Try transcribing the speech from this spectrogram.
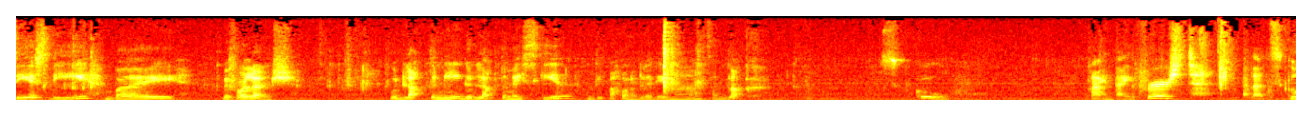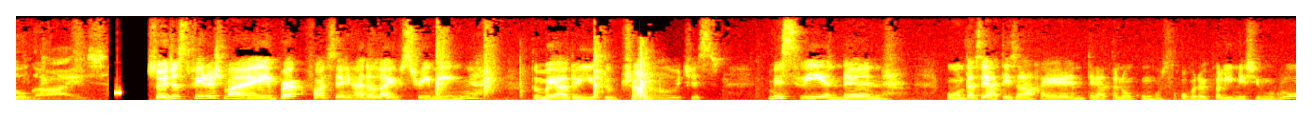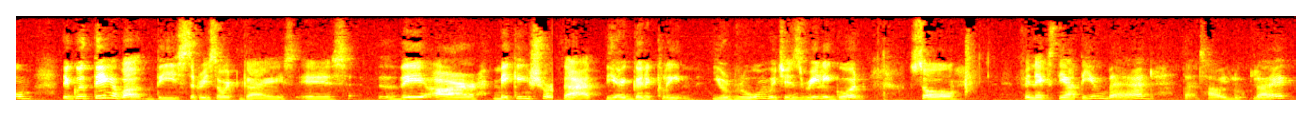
DSD by before lunch. Good luck to me. Good luck to my skin. Hindi pa ako naglagay na sunblock. Let's go. Kain tayo first. Let's go, guys. So I just finished my breakfast. I had a live streaming to my other YouTube channel, which is Miss V. And then, pumunta si ate sa akin. Tinatanong kung gusto ko ba nagpalinis yung room. The good thing about this resort, guys, is they are making sure that they are gonna clean your room, which is really good. So, finex ni ate yung bed. That's how it looked like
